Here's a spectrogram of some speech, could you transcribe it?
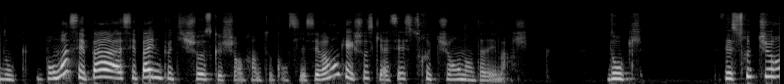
Donc, pour moi, ce n'est pas, pas une petite chose que je suis en train de te conseiller. C'est vraiment quelque chose qui est assez structurant dans ta démarche. Donc, c'est structurant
